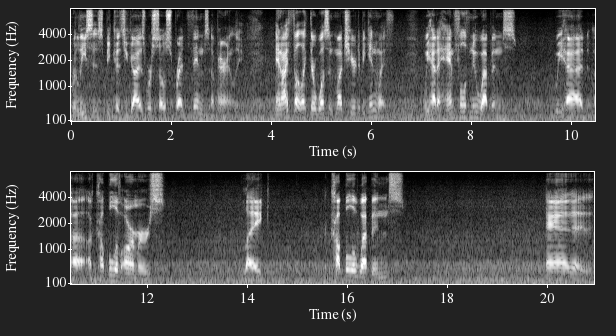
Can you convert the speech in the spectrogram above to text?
releases because you guys were so spread thin apparently. And I felt like there wasn't much here to begin with. We had a handful of new weapons. We had uh, a couple of armors, like a couple of weapons, and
